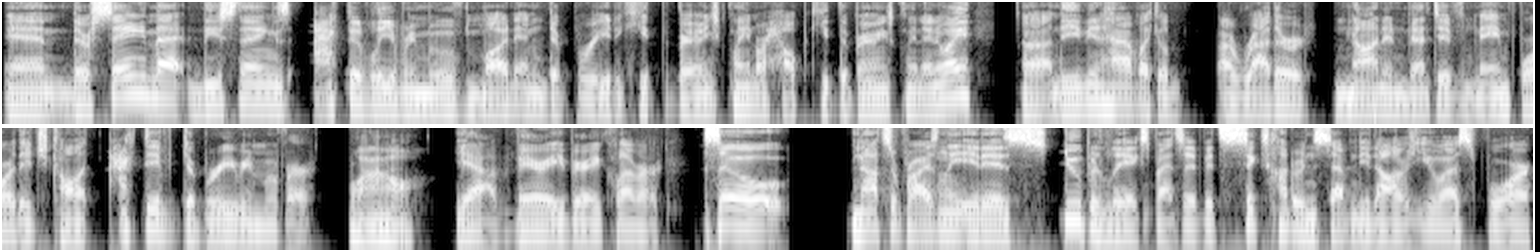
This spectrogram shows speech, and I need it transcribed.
And they're saying that these things actively remove mud and debris to keep the bearings clean or help keep the bearings clean anyway. Uh, they even have like a, a rather non inventive name for it. They just call it active debris remover. Wow. Yeah, very, very clever. So, not surprisingly, it is stupidly expensive. It's $670 US for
